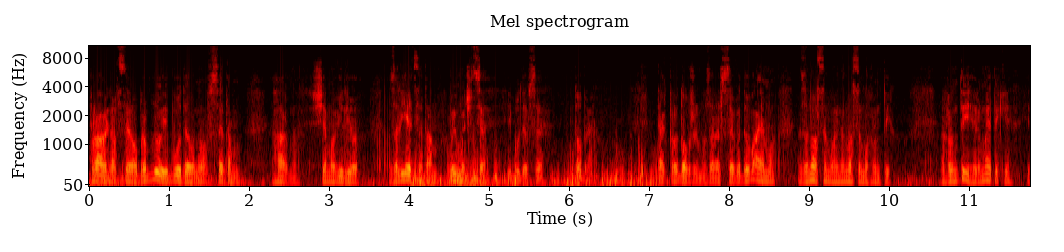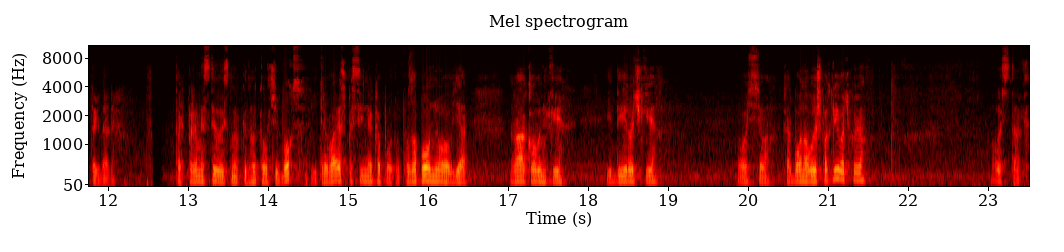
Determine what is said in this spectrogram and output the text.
Правильно все оброблю і буде воно все там гарно. Ще мовілью зальється, там вимочиться і буде все добре. Так, продовжуємо. Зараз все видуваємо, заносимо і наносимо ґрунти. Грунти, герметики і так далі. Так, перемістились в підготовчий бокс і триває спасіння капоту. Позаповнював я раковинки і дирочки. Ось все. Карбоновою шпаклівочкою. Ось так.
